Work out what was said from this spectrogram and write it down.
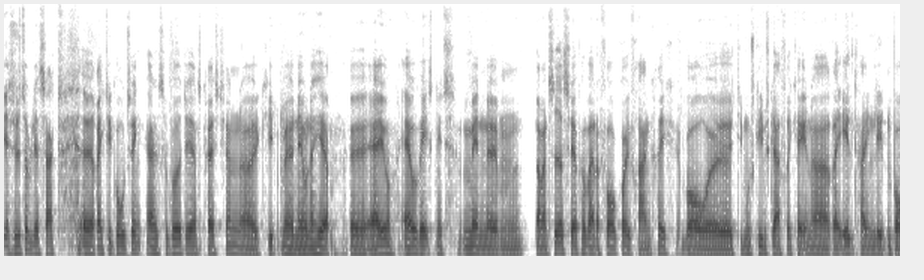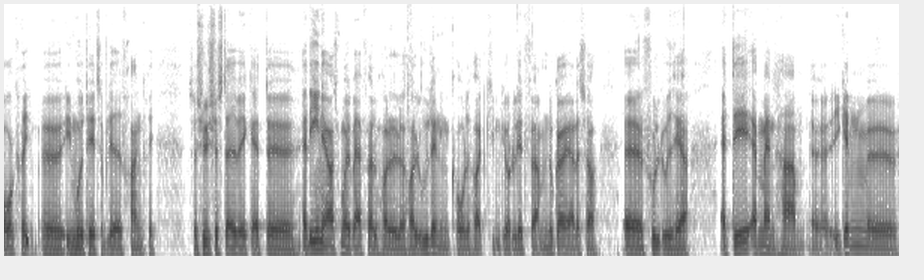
jeg synes, der bliver sagt øh, rigtig gode ting. Altså både det, Hans Christian og Kim øh, nævner her, øh, er, jo, er jo væsentligt. Men øh, når man sidder og ser på, hvad der foregår i Frankrig, hvor øh, de muslimske afrikanere reelt har indledt en borgerkrig øh, imod det etablerede Frankrig, så synes jeg stadigvæk, at, øh, at en af os må i hvert fald holde, holde udlændingekortet højt. Kim gjorde det lidt før, men nu gør jeg det så øh, fuldt ud her. At det, at man har øh, igennem øh,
